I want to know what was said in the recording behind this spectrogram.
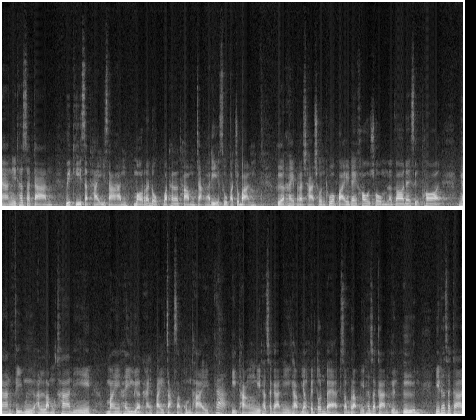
งานนิทรรศการ วิถีศรัทธาอีสาน มรดกวัฒนธรรมจากอดีตสู่ปัจจุบัน เพื่อให้ประชาชนทั่วไปได้เข้าชม แล้วก็ได้สืบทอด งานฝีมืออันล้ำค่านี้ ไม่ให้เลือนหายไปจากสังคมไทยค่ะอีกทั้งนิทรรศการนี้ครับยังเป็นต้นแบบสำหรับนิทรรศการอื่น ๆ นิทรรศการ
